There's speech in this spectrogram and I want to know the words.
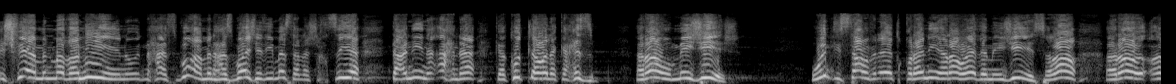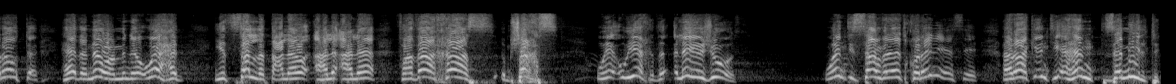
إيش فيها من مضامين ونحاسبوها؟ ما نحاسبوهاش هذه مسألة شخصية تعنينا إحنا ككتلة ولا كحزب. راهو ما يجيش. وأنت تستعمل في الآيات القرآنية راهو هذا ما يجيش. راهو راهو راهو هذا نوع من واحد يتسلط على على على فضاء خاص بشخص وياخذ لا يجوز. وانت تستعمل في القرآنية يا سي. راك انت اهنت زميلتك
